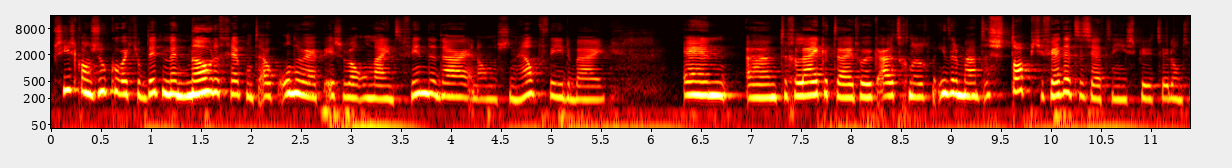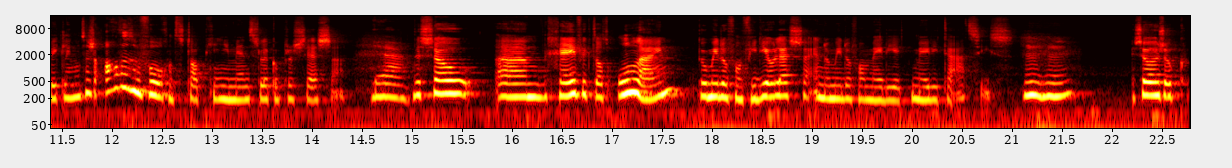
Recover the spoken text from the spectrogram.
precies kan zoeken wat je op dit moment nodig hebt. Want elk onderwerp is wel online te vinden daar. En anders dan helpen we je erbij. En ehm, tegelijkertijd word ik uitgenodigd om iedere maand een stapje verder te zetten in je spirituele ontwikkeling. Want er is altijd een volgend stapje in je menselijke processen. Ja. Dus zo ehm, geef ik dat online door middel van videolessen en door middel van medi- meditaties. Mhm. Zo is ook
